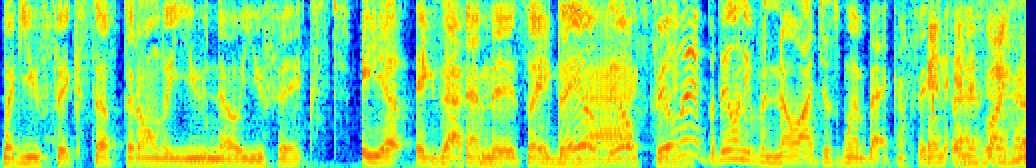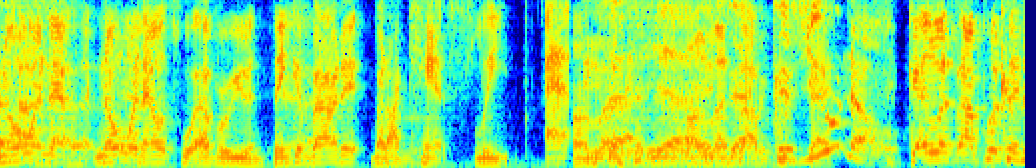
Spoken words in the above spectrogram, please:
like you fix stuff that only you know you fixed. Yep, exactly. And it's like they'll they'll feel it, but they don't even know I just went back and fixed And, that. and it's like no one el- no one else will ever even think Yeah. about it, but I can't sleep A- unless exactly. Yeah, unless exactly. I put Because you know. Unless I put that in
